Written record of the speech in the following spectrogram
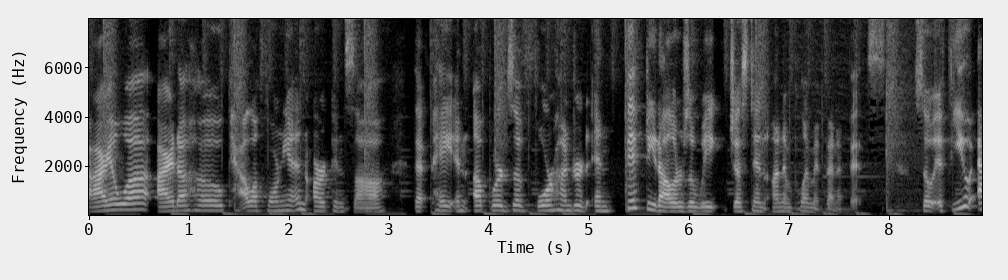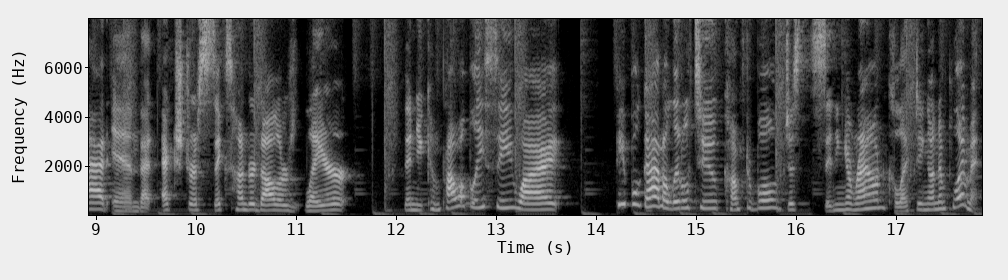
Iowa, Idaho, California, and Arkansas that pay in upwards of $450 a week just in unemployment benefits. So if you add in that extra $600 layer, then you can probably see why people got a little too comfortable just sitting around collecting unemployment.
